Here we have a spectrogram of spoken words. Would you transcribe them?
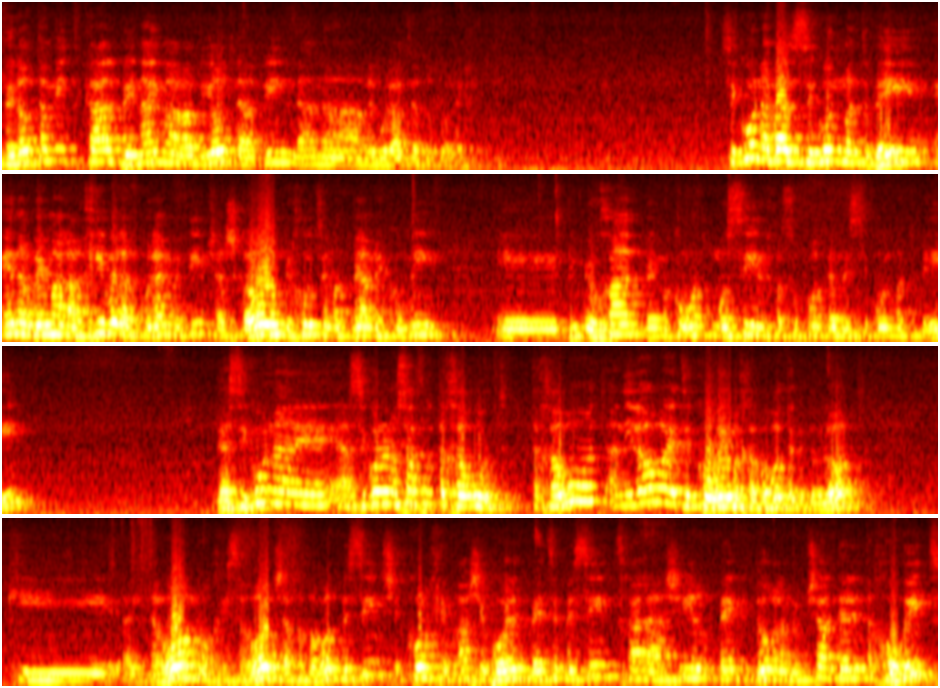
ולא תמיד קל בעיניים הערביות להבין לאן הרגולציה הזאת הולכת. סיכון הבא זה סיכון מטבעי, אין הרבה מה להרחיב עליו, כולם יודעים שהשקעות מחוץ למטבע מקומי, אה, במיוחד במקומות כמו סין, חשופות גם לסיכון מטבעי. והסיכון אה, הנוסף הוא תחרות. תחרות, אני לא רואה את זה קורה בחברות הגדולות, כי היתרון או החיסרון של החברות בסין, שכל חברה שפועלת בעצם בסין צריכה להשאיר backdoor לממשל, דלת אחורית,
